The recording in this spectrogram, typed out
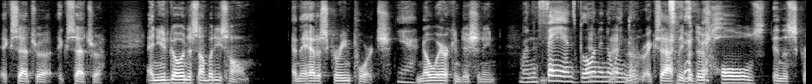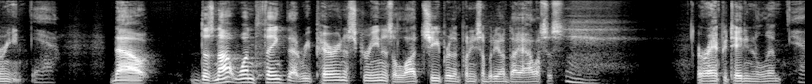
et cetera, et cetera. And you'd go into somebody's home and they had a screen porch, Yeah. no air conditioning. One of the fans blowing in the window. Exactly, but there's holes in the screen. Yeah. Now, does not one think that repairing a screen is a lot cheaper than putting somebody on dialysis hmm. or amputating a limb? Yeah.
